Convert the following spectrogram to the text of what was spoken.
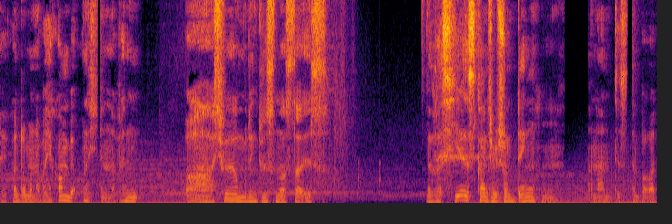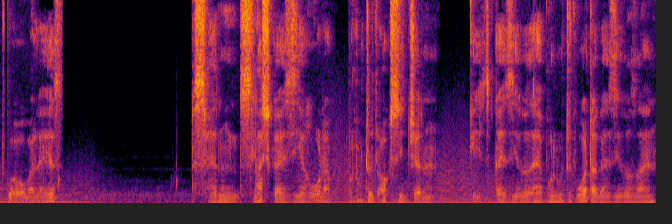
Hier könnte man, aber hier kommen wir auch nicht hin. Wenn, oh, ich will unbedingt wissen, was da ist. Also was hier ist, kann ich mir schon denken. Anhand des Temperatur-Overlays. Das werden Slush-Geysire oder Polluted Oxygen Geysire, äh, Polluted Water Geysire sein.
